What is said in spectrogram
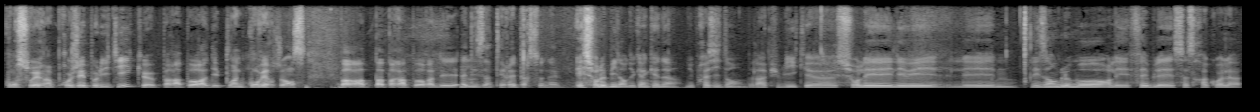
construire un projet politique par rapport à des points de convergence, pas, pas par rapport à des, à des, hmm. intérêts personnels. Et sur le bilan du quinquennat du président de la République, sur les, les, les, les les angles morts, les faiblesses, ça sera quoi là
